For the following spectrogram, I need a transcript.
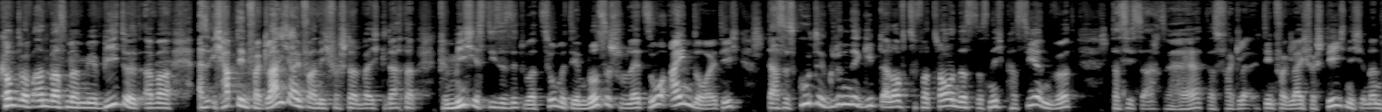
kommt drauf an, was man mir bietet. Aber also ich habe den Vergleich einfach nicht verstanden, weil ich gedacht habe, für mich ist diese Situation mit dem russischen Roulette so eindeutig, dass es gute Gründe gibt, darauf zu vertrauen, dass das nicht passieren wird, dass ich sage, hä, das Vergle den Vergleich verstehe ich nicht. Und dann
